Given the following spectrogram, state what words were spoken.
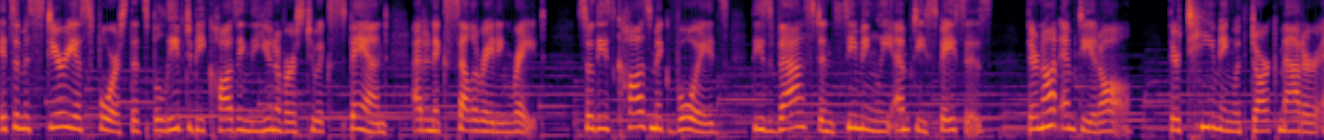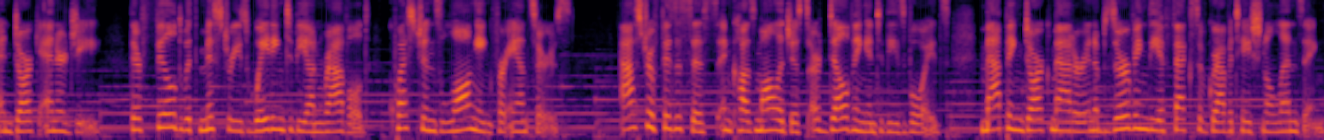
It's a mysterious force that's believed to be causing the universe to expand at an accelerating rate. So these cosmic voids, these vast and seemingly empty spaces, they're not empty at all. They're teeming with dark matter and dark energy. They're filled with mysteries waiting to be unraveled, questions longing for answers. Astrophysicists and cosmologists are delving into these voids, mapping dark matter and observing the effects of gravitational lensing.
